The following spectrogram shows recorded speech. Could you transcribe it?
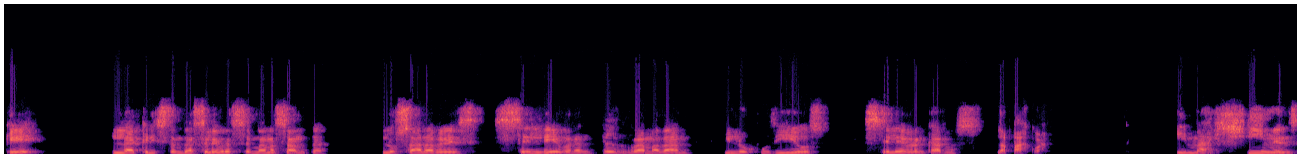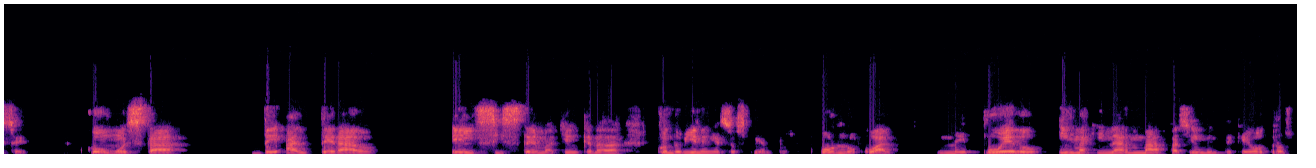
Que la cristiandad celebra Semana Santa, los árabes celebran el Ramadán y los judíos celebran, Carlos? La Pascua. Imagínense cómo está de alterado el sistema aquí en Canadá cuando vienen esos tiempos. Por lo cual, me puedo imaginar más fácilmente que otros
